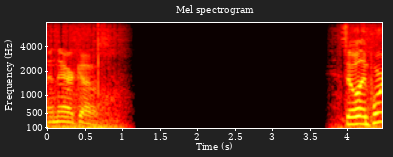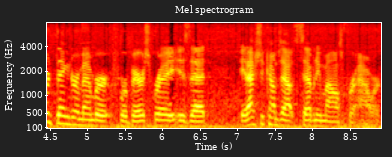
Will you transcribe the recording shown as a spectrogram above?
and there it goes. So important thing to remember for bear spray is that it actually comes out 70 miles per hour.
